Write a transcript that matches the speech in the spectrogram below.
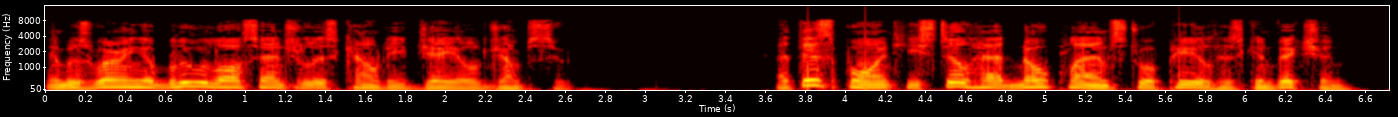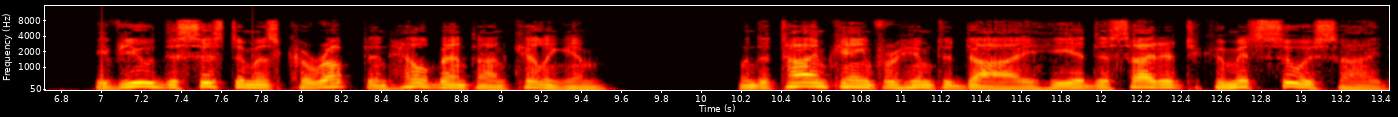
and was wearing a blue Los Angeles County jail jumpsuit. At this point, he still had no plans to appeal his conviction. He viewed the system as corrupt and hell bent on killing him. When the time came for him to die, he had decided to commit suicide.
